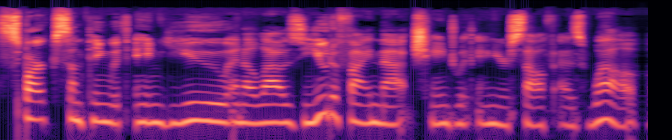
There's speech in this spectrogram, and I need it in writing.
sparks something within you and allows you to find that change within yourself as well.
